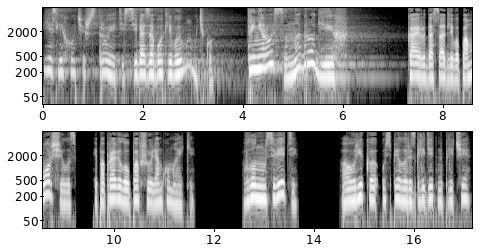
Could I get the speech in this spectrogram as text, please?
«Если хочешь строить из себя заботливую мамочку, тренируйся на других». Кайра досадливо поморщилась и поправила упавшую лямку майки. В лунном свете Аурика успела разглядеть на плече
